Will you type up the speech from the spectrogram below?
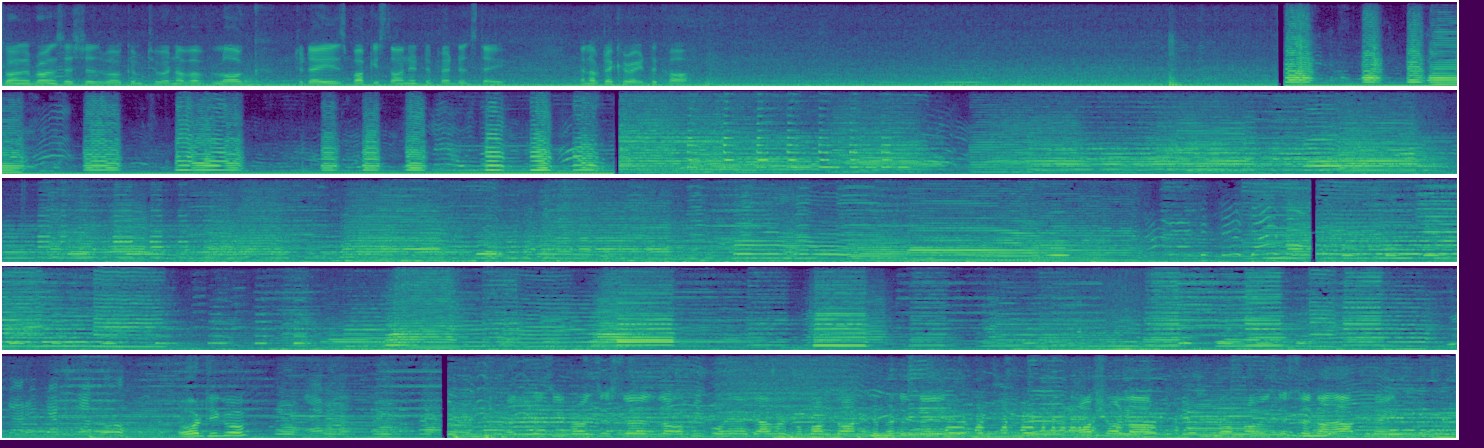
Pakistani brothers and sisters, welcome to another vlog. Today is Pakistan Independence Day and I've decorated the car. Oh, Tigo? As you can see, brothers and sisters, a lot of people here gathered for Pakistan Independence Day. MashaAllah, a lot brothers and sisters are out today.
